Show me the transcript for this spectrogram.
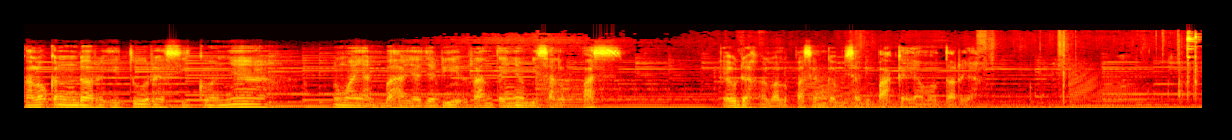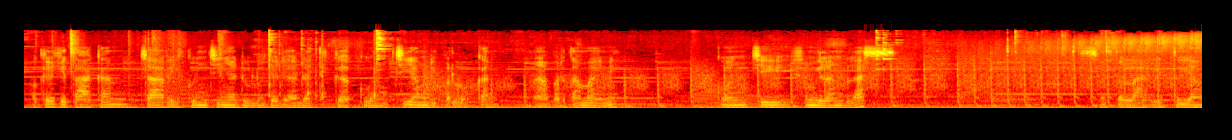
Kalau kendor itu resikonya lumayan bahaya jadi rantainya bisa lepas. Ya udah kalau lepas kan nggak bisa dipakai ya motor ya. Oke kita akan cari kuncinya dulu. Jadi ada tiga kunci yang diperlukan. Nah pertama ini kunci 19 setelah itu yang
